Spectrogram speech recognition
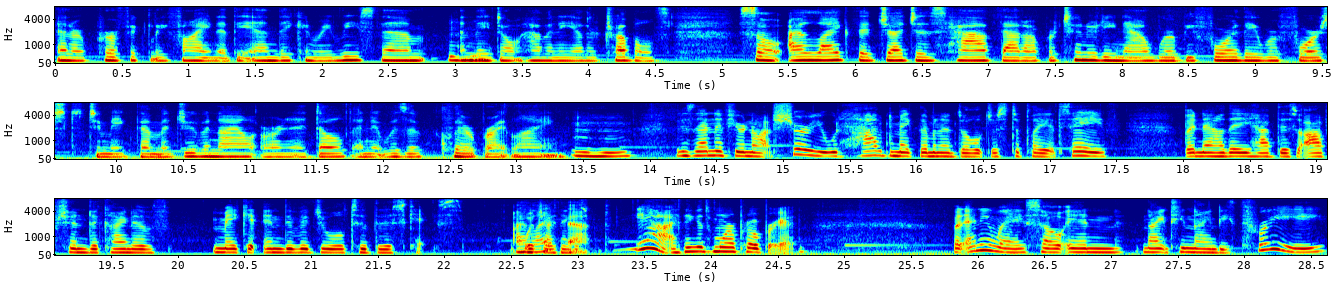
and are perfectly fine. At the end, they can release them and they don't have any other troubles. So, I like that judges have that opportunity now where before they were forced to make them a juvenile or an adult, and it was a clear, bright line. hmm Because then, if you're not sure, you would have to make them an adult just to play it safe. But now they have this option to kind of make it individual to this case, I which like I think that. Is, yeah, I think it's more appropriate. But anyway, so in 1993,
